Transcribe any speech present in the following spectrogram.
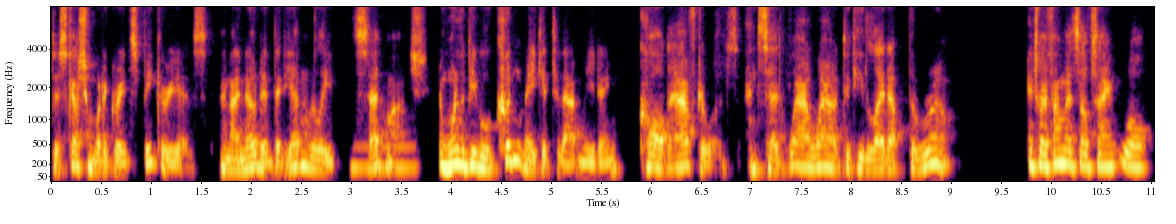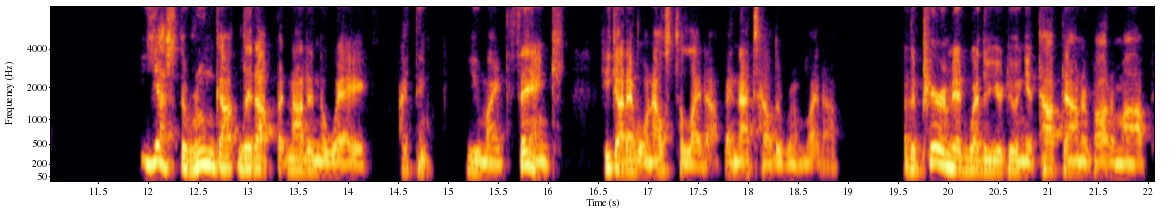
discussion, what a great speaker he is. And I noted that he hadn't really said much. And one of the people who couldn't make it to that meeting called afterwards and said, Wow, wow, did he light up the room? And so I found myself saying, Well, yes, the room got lit up, but not in the way I think you might think. He got everyone else to light up, and that's how the room light up. The pyramid, whether you're doing it top down or bottom up,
